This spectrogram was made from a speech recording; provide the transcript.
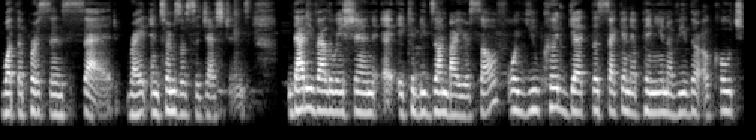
what the person said, right, in terms of suggestions that evaluation eh, it could be done by yourself or you could get the second opinion of either a coach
